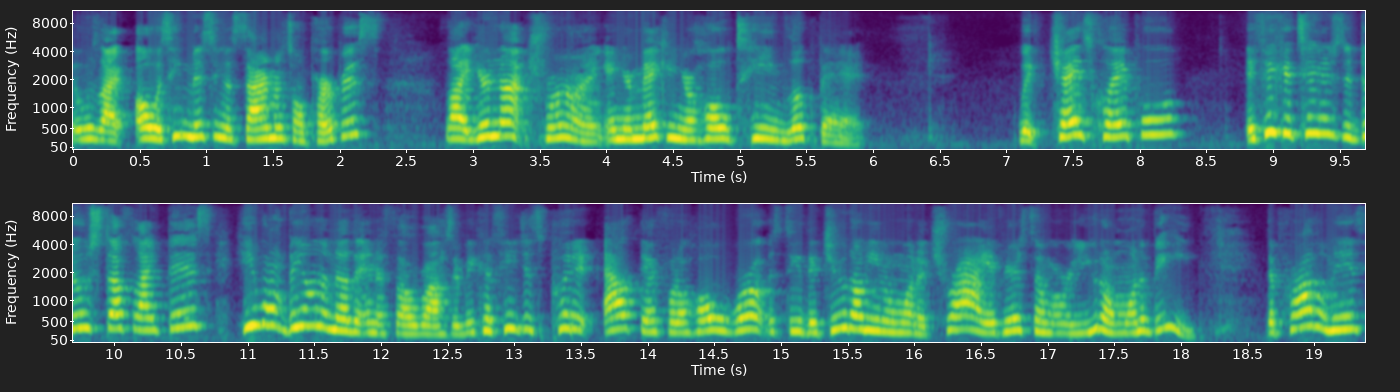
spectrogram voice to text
it was like, oh, is he missing assignments on purpose? Like you're not trying and you're making your whole team look bad. With Chase Claypool, if he continues to do stuff like this, he won't be on another NFL roster because he just put it out there for the whole world to see that you don't even want to try if you're somewhere you don't want to be. The problem is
